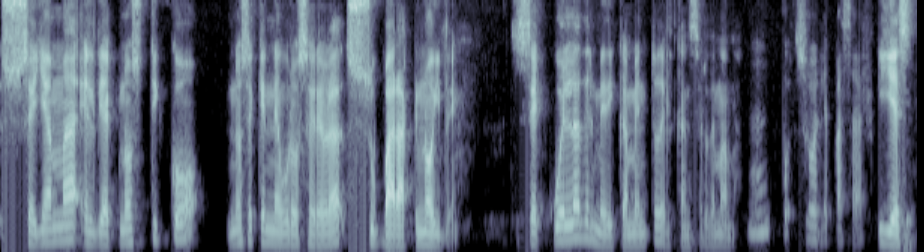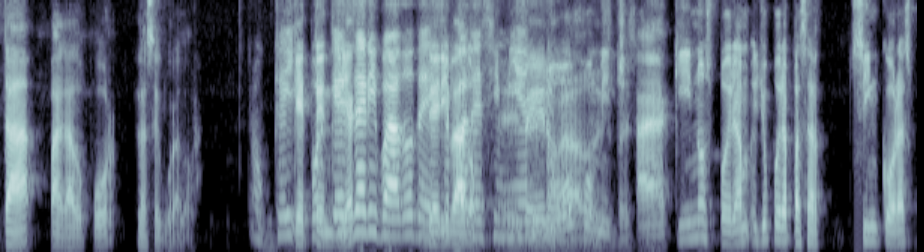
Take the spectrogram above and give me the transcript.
se llama el diagnóstico, no sé qué neurocerebral, subaracnoide, secuela del medicamento del cáncer de mama. Mm, Pues suele pasar. Y está pagado por la aseguradora. Ok, que porque es derivado de derivado. ese padecimiento. Pero ojo, Mitch, aquí nos podríamos, yo podría pasar cinco horas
